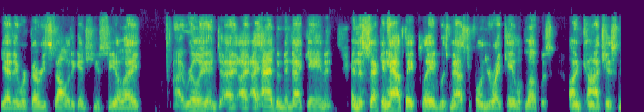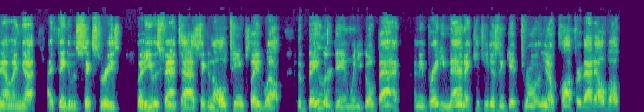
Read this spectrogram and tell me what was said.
yeah, they were very solid against UCLA. I really and I, I, had them in that game, and and the second half they played was masterful. And you're right, Caleb Love was unconscious, nailing uh, I think it was six threes, but he was fantastic, and the whole team played well. The Baylor game, when you go back, I mean Brady Manek, if he doesn't get thrown, you know, caught for that elbow,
